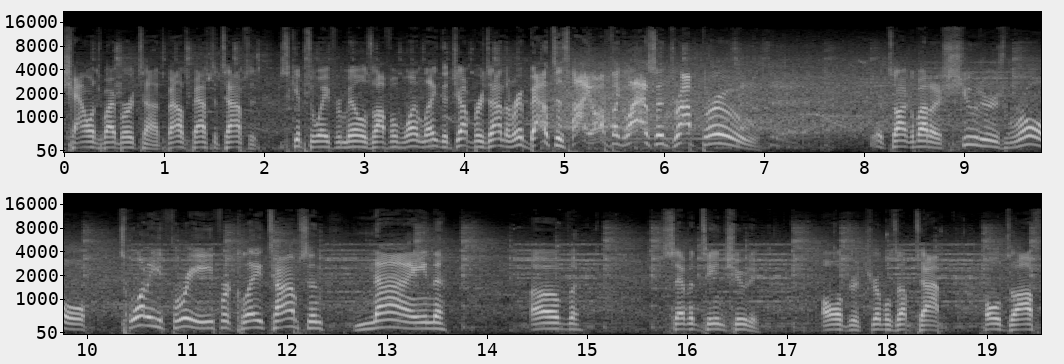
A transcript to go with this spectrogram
Challenged by Bertans. Bounce pass to Thompson. Skips away from Mills off of one leg. The jumper's on the rim. Bounces high off the glass and drop through. We'll talk about a shooter's roll. 23 for Klay Thompson. 9 of 17 shooting. Aldridge dribbles up top. Holds off.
